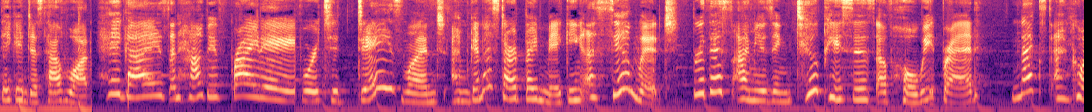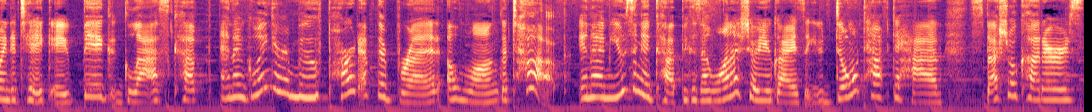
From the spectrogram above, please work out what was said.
they can just have water. Hey guys, and happy Friday! For today's lunch, I'm gonna start by making a sandwich. For this, I'm using two pieces of whole wheat bread, Next, I'm going to take a big glass cup and I'm going to remove part of the bread along the top. And I'm using a cup because I want to show you guys that you don't have to have special cutters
